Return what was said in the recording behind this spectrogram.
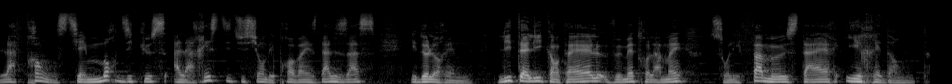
la France tient mordicus à la restitution des provinces d'Alsace et de Lorraine. L'Italie, quant à elle, veut mettre la main sur les fameuses terres irrédentes.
